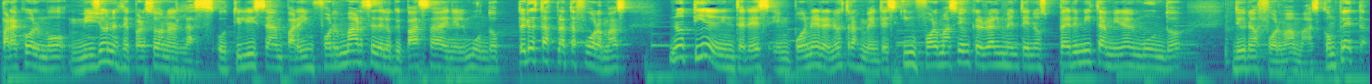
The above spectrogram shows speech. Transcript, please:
Para colmo, millones de personas las utilizan para informarse de lo que pasa en el mundo, pero estas plataformas no tienen interés en poner en nuestras mentes información que realmente nos permita mirar el mundo de una forma más completa.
